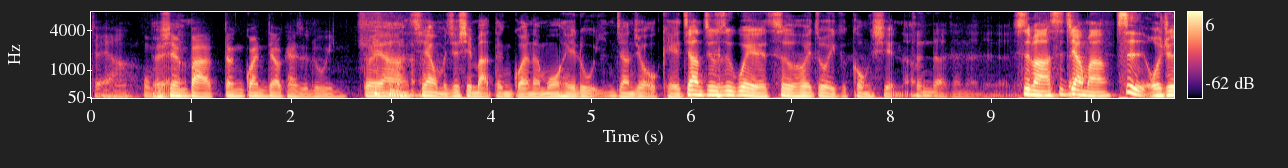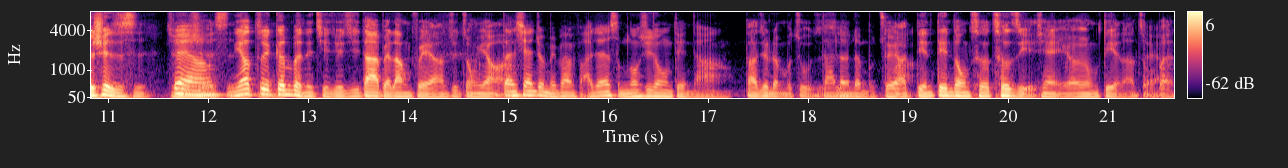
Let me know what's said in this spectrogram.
对啊，我们先把灯关掉，开始录音。对啊，现在我们就先把灯关了，摸黑录音，这样就 OK。这样就是为了社会做一个贡献了。真的，真的，真的，是吗？是这样吗？是，我觉得确实是。对啊，你要最根本的解决，其实大家不要浪费啊，最重要啊。但现在就没办法，现在什么东西都用电的啊，大家就忍不住，大家忍不住。对啊，电电动车车子也现在也要用电啊，怎么办？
